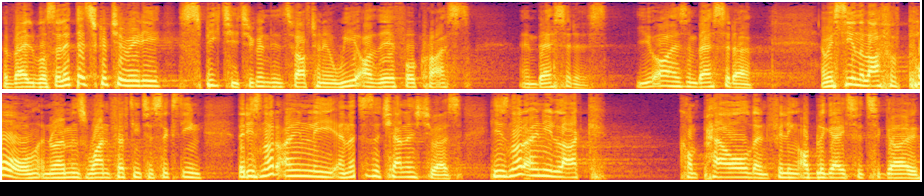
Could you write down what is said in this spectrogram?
available? So let that scripture really speak to you. 2 Corinthians 12, 20. We are therefore Christ's ambassadors. You are his ambassador. And we see in the life of Paul in Romans 1, 15 to 16, that he's not only, and this is a challenge to us, he's not only like compelled and feeling obligated to go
